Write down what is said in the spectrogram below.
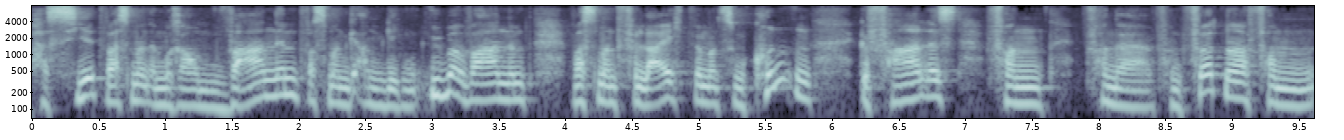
passiert, was man im Raum wahrnimmt, was man am Gegenüber wahrnimmt, was man vielleicht, wenn man zum Kunden gefahren ist, von, von der von Pförtner, vom,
